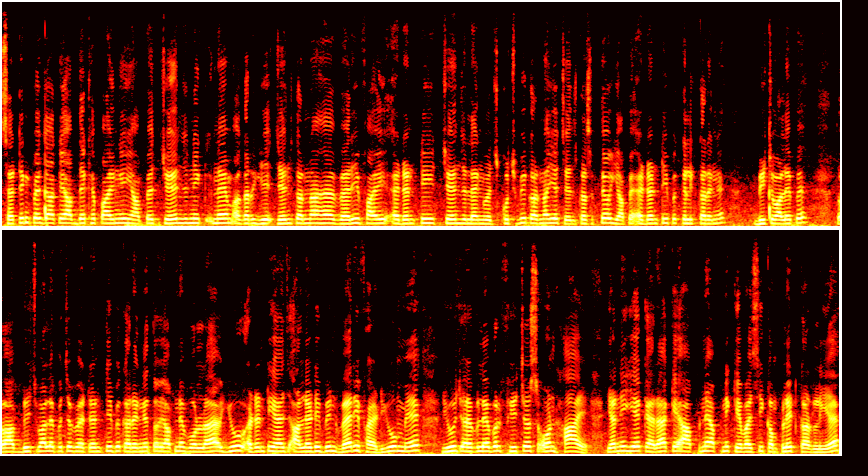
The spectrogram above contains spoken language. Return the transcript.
सेटिंग पे जाके आप देख पाएँगे, यहाँ पे चेंज निक नेम अगर ये चेंज करना है वेरीफाई आइडेंटिटी चेंज लैंग्वेज कुछ भी करना ये चेंज कर सकते हो। यहाँ पे आइडेंटिटी पे क्लिक करेंगे। बीच वाले पे। तो आप बीच वाले पे जब आइडेंटिटी पे करेंगे तो आपने बोल रहा है you identity has already been verified you may use available features on hi यानी ये कह रहा है कि आपने अपनी के वाई कंप्लीट कर ली है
